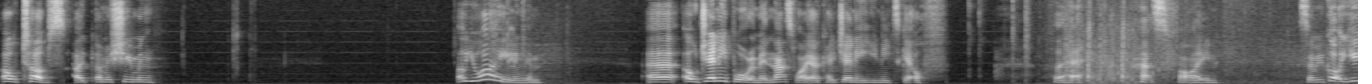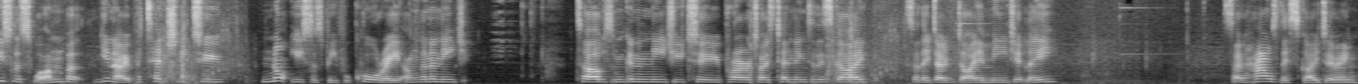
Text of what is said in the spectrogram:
Oh, Tubbs. I, I'm assuming... Oh, you are healing him. Uh, oh, Jenny brought him in. That's why. Okay, Jenny, you need to get off. There. That's fine. So we've got a useless one, but, you know, potentially two not useless people. Corey, I'm going to need you... Tubbs, I'm going to need you to prioritise tending to this guy so they don't die immediately. So how's this guy doing?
